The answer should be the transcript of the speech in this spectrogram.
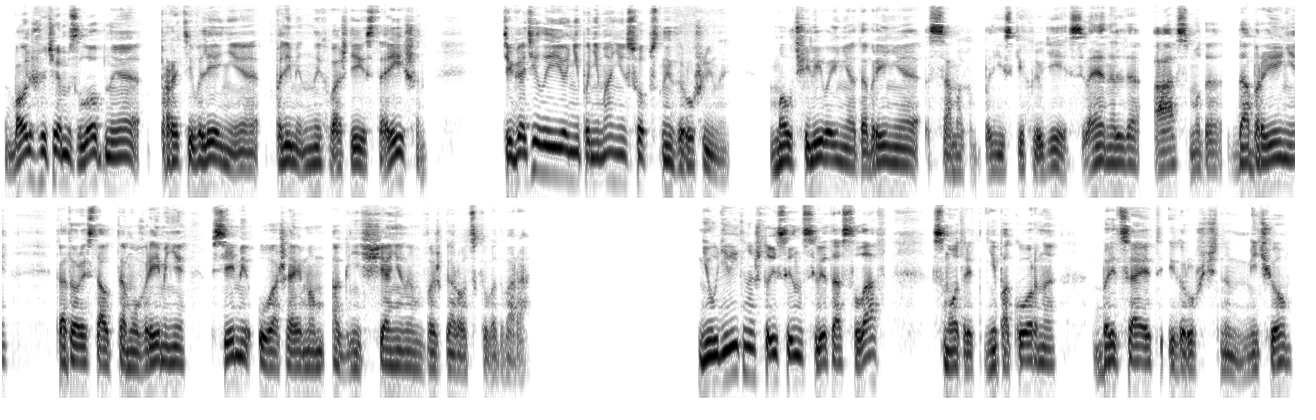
Больше, чем злобное противление племенных вождей и старейшин, тяготило ее непонимание собственной дружины — молчаливое неодобрение самых близких людей Свенельда, Асмуда, Добрыни, который стал к тому времени всеми уважаемым огнещанином Вышгородского двора. Неудивительно, что и сын Святослав смотрит непокорно, брецает игрушечным мечом,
